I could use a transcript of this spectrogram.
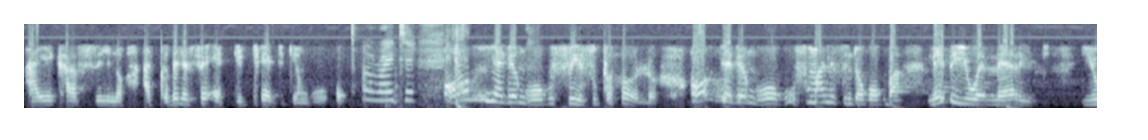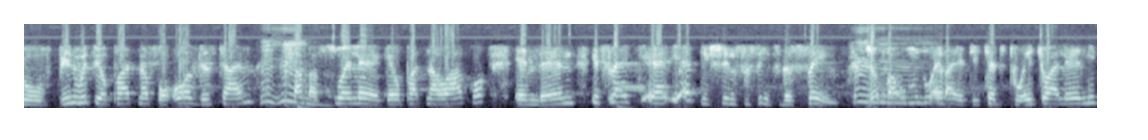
aye ekhasino agqibele se-addicted ke ngoku. Alright omnye ke ngoku sisi uxolo. Omnye ke ngoku ufumanisa into okokuba maybe you were married. You've been with your partner for all this time mm-hmm. mhlawumbi asweleke upartner wakho and then it's like uh, i-addiction it's the same. Mm-hmm. Njengoba umuntu eba addicted to etshwaleni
